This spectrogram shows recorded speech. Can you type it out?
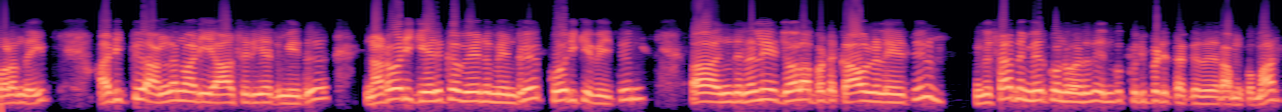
குழந்தை அடித்து அங்கன்வாடி ஆசிரியர் மீது நடவடிக்கை எடுக்க வேண்டும் என்று கோரிக்கை வைத்து இந்த நிலையை ஜோலாப்பட்ட காவல் நிலையத்தில் விசாரணை மேற்கொண்டு வருவது என்பது குறிப்பிடத்தக்கது ராம்குமார்.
